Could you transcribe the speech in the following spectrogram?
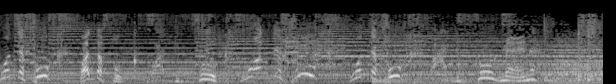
What the fuck? What the fuck? What the fuck? What the fuck? What the fuck? What the fuck, man?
